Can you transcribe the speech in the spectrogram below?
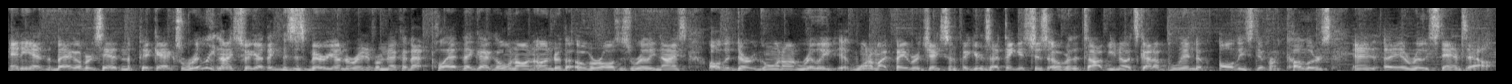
and he has the bag over his head and the pickaxe. Really nice figure. I think this is very underrated from NECA. That plaid they got going on under the overalls is really nice. All the dirt going on really one of my favorite Jason figures. I think it's just over the top. You know, it's got a blend of all these different colors, and it, it really stands out.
